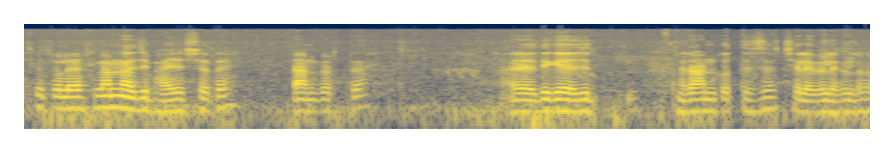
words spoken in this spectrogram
আজকে চলে আসলাম না যে ভাইয়ের সাথে রান করতে। আর এদিকে রান করতেছে ছেলেপেলেগুলো।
